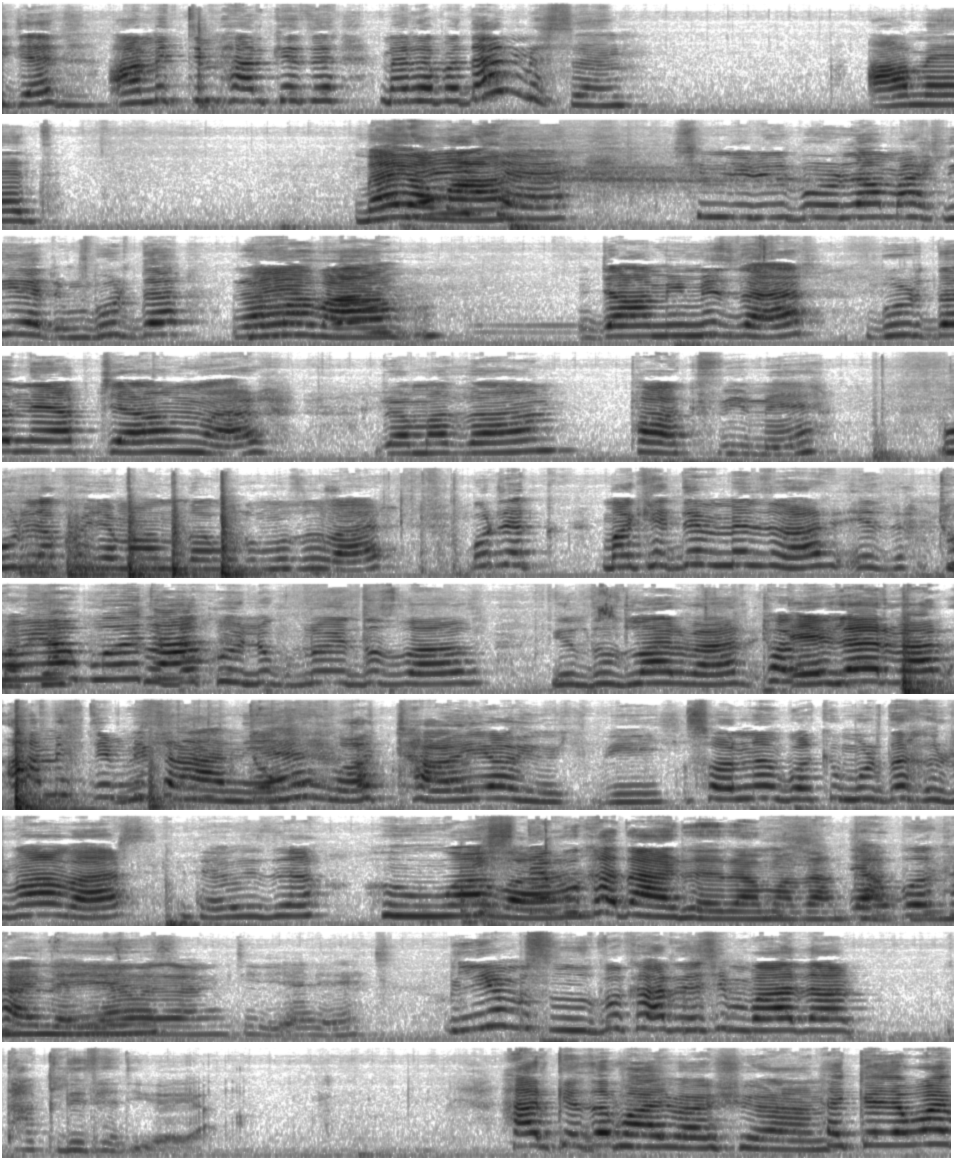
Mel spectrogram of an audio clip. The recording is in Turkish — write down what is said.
çekeceğiz. Ahmet'cim herkese merhaba der misin? Ahmet. Merhaba. Neyse. Şimdi biz buradan başlayalım. Burada Ramazan camimiz var. Burada ne yapacağım var. Ramazan takvimi. Burada kocaman davulumuz var. Burada maketimiz var. Toya burada. Şurada kuyruklu yıldızlar, yıldızlar var. Top... Evler var. Bakın burada hırma var. Burada hurma İşte var. bu kadardı Ramazan İşte bu tatlımız. kadar. Biliyor musunuz bu kardeşim bazen taklit ediyor ya. Herkese bay bay şu an. Herkese bay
